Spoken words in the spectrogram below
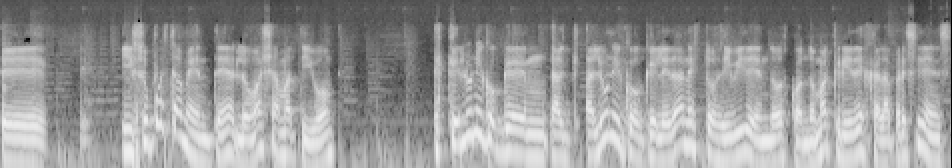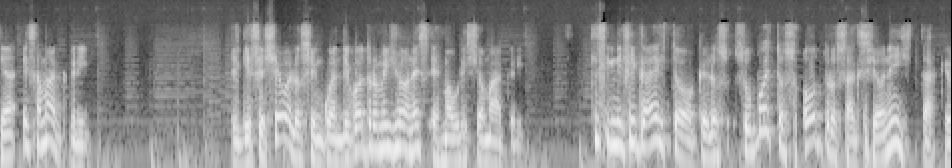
Eh, y supuestamente, lo más llamativo, es que el único que al, único que le dan estos dividendos cuando Macri deja la presidencia es a Macri. El que se lleva los 54 millones es Mauricio Macri. ¿Qué significa esto? Que los supuestos otros accionistas que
